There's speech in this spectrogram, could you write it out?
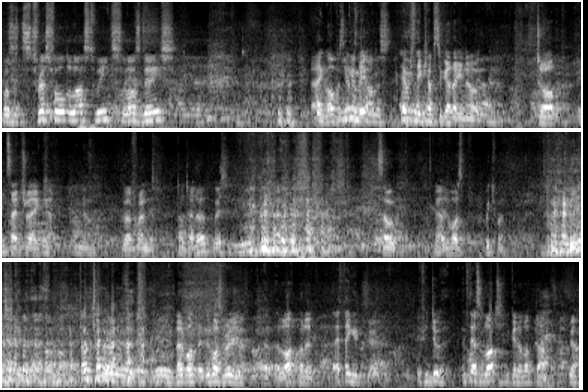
Was it stressful the last weeks, last days? I go with You can be everything- honest. Everything comes together, you know. Yeah, Job, inside track, yeah, I know. girlfriend. Don't tell her, who is? so Yeah. it was Which one? Don't tell her. no, it was, it was really a, a lot, but it, I think it, if you do, if there's a lot, you get a lot done. Yeah.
